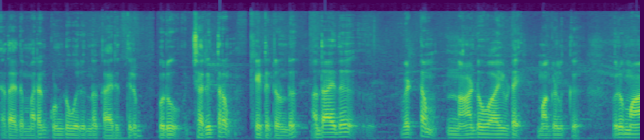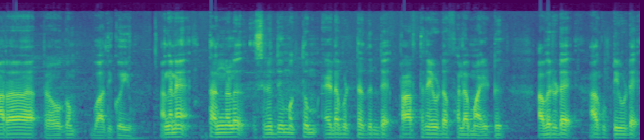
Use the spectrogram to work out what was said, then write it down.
അതായത് മരം കൊണ്ടുവരുന്ന കാര്യത്തിലും ഒരു ചരിത്രം കേട്ടിട്ടുണ്ട്. അതായത് വെട്ടം നാടുവായുടെ മകൾക്ക് ഒരു മാറാ രോഗം ബാധിക്കുകയും അങ്ങനെ തങ്ങൾ സിനുദ്ദീൻ മക്തും ഇടപെട്ടതിന്റെ പ്രാർത്ഥനയുടെ ഫലമായിട്ട് അവരുടെ ആ കുട്ടിയുടെ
